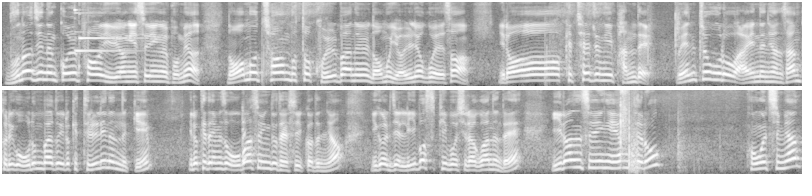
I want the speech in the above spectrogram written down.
무너지는 골퍼 유형의 스윙을 보면 너무 처음부터 골반을 너무 열려고 해서 이렇게 체중이 반대 왼쪽으로 와 있는 현상 그리고 오른발도 이렇게 들리는 느낌 이렇게 되면서 over swing도 될 수 있거든요. 이걸 이제 reverse pivot이라고 하는데 이런 스윙의 형태로 공을 치면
